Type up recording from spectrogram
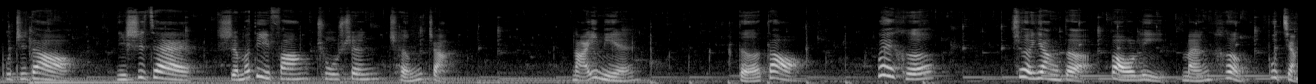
不知道你是在什么地方出生成长，哪一年得道？为何这样的暴力蛮横不讲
